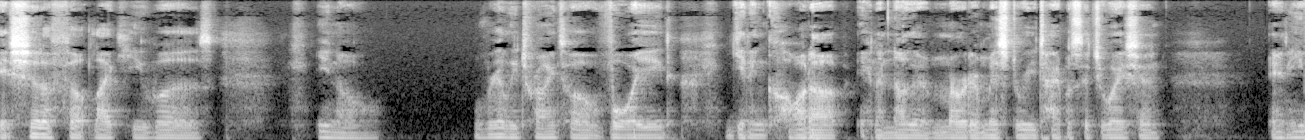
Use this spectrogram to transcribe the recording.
It should have felt like he was, you know, really trying to avoid getting caught up in another murder mystery type of situation. And he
